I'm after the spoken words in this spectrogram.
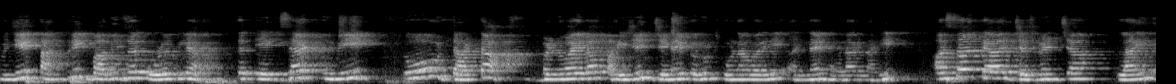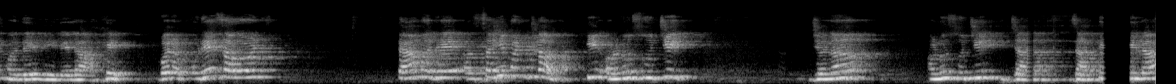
म्हणजे तांत्रिक बाबी जर ओळखल्या तर एक्झॅक्ट तुम्ही तो डाटा बनवायला पाहिजे जेणेकरून कोणावरही अन्याय होणार नाही. असं त्या जजमेंटच्या लाईन मध्ये लिहिलेलं आहे. बरं पुढे जाऊन त्यामध्ये असंही म्हटलं की अनुसूचित जन अनुसूचित जातीला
